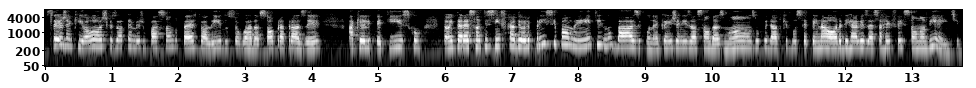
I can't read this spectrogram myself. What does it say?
Seja em quiosques ou até mesmo passando perto ali do seu guarda-sol para trazer aquele petisco. Então, é interessante sim ficar de olho principalmente no básico, né, que é a higienização das mãos, o cuidado que você tem na hora de realizar essa refeição no ambiente.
